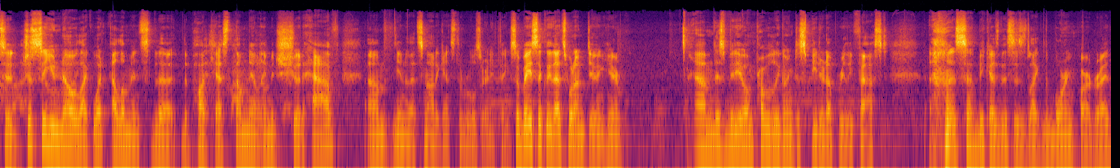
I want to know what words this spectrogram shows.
to just so you know like what elements the the podcast thumbnail image should have. Um, you know that's not against the rules or anything. So basically that's what I'm doing here. Um, this video I'm probably going to speed it up really fast, so because this is like the boring part, right?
